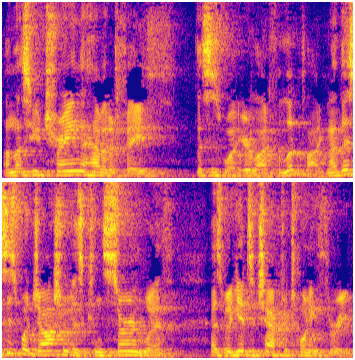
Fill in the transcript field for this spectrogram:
Unless you train the habit of faith, this is what your life will look like. Now, this is what Joshua is concerned with as we get to chapter 23.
